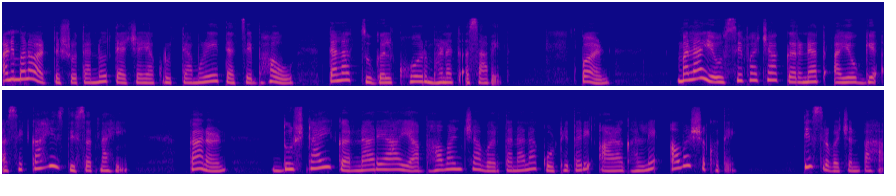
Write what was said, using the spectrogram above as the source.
आणि मला वाटतं श्रोत्यांनो त्याच्या या कृत्यामुळे त्याचे भाऊ त्याला चुगलखोर म्हणत असावेत. पण मला योसेफाच्या करण्यात अयोग्य असे काहीच दिसत नाही. कारण दुष्टाई करणाऱ्या या भावांच्या वर्तनाला कोठेतरी आळा घालणे आवश्यक होते. तिसरं वचन पहा.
